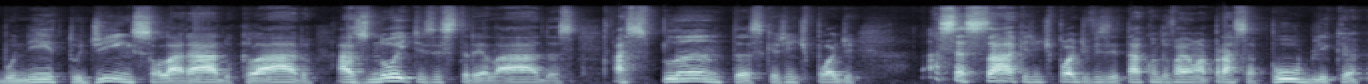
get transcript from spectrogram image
bonito, o dia ensolarado, claro, as noites estreladas, as plantas que a gente pode acessar, que a gente pode visitar quando vai a uma praça pública,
